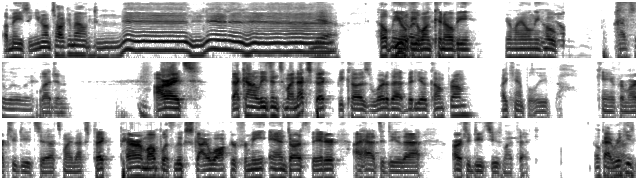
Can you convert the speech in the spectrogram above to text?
amazing you know what i'm talking about mm-hmm. Yeah, Help me, Beautiful. Obi Wan Kenobi. You're my only hope. absolutely. Legend. All right. That kind of leads into my next pick because where did that video come from? i can't believe it Came from R2D2. That's my next pick. Pair him up mm-hmm. with Luke Skywalker for me and Darth Vader. I had to do that. R2D2 is my pick. Okay, All Ricky's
